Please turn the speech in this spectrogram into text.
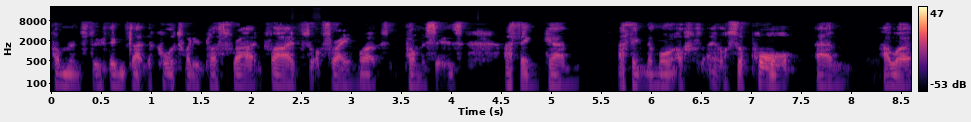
prominence through things like the Core 20 Plus Five sort of frameworks and promises, I think um, I think the more it'll support um, our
